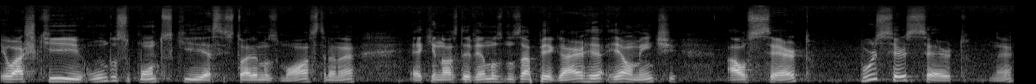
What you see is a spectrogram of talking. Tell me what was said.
Eu acho que um dos pontos que essa história nos mostra, né, é que nós devemos nos apegar re realmente ao certo por ser certo, né?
